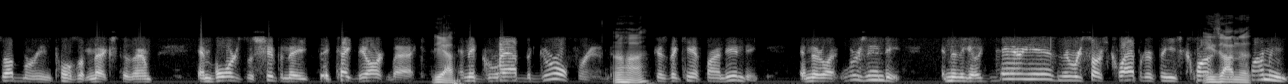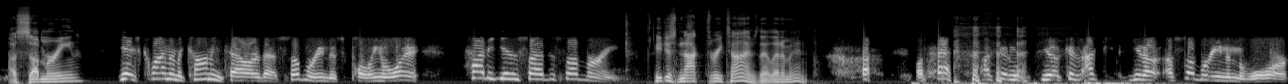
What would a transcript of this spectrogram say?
submarine pulls up next to them and boards the ship, and they, they take the Ark back. Yeah. And they grab the girlfriend uh-huh. because they can't find Indy. And they're like, where's Indy? And then they go, there he is. And then he starts clapping her thing. He's, cli- He's on the climbing. a submarine. Yeah, he's climbing the conning tower of that submarine that's pulling away. How'd he get inside the submarine? He just knocked three times. They let him in. Well, that, I couldn't, you know, because I, you know, a submarine in the war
